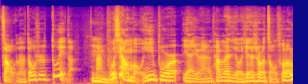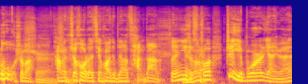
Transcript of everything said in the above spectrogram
走的都是对的。啊嗯，不像某一波演员，他们有些时候走错了路，是吧？是他们之后的情况就比较惨淡了。所以你只能说这一波演员，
